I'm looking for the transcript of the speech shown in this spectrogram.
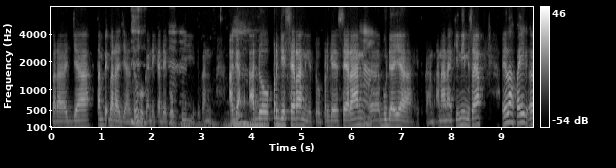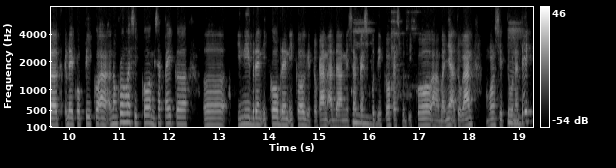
baraja sampai baraja tuh bukan di kedai kopi gitu kan. Agak ada pergeseran gitu pergeseran uh, budaya gitu kan. Anak-anak kini misalnya ayolah pai uh, ke kedai kopi kok uh, nongkrong lah siko misalnya pai ke uh, ini brand Iko brand Iko gitu kan. Ada misalnya hmm. fast food Iko fast food Iko uh, banyak tuh kan nongkrong situ. Hmm. nanti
